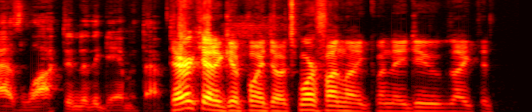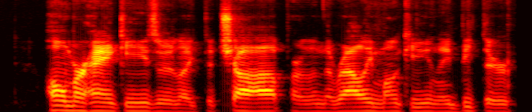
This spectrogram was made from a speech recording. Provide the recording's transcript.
as locked into the game at that point. Derek had a good point though. It's more fun like when they do like the Homer hankies or like the chop or then the rally monkey and they beat their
